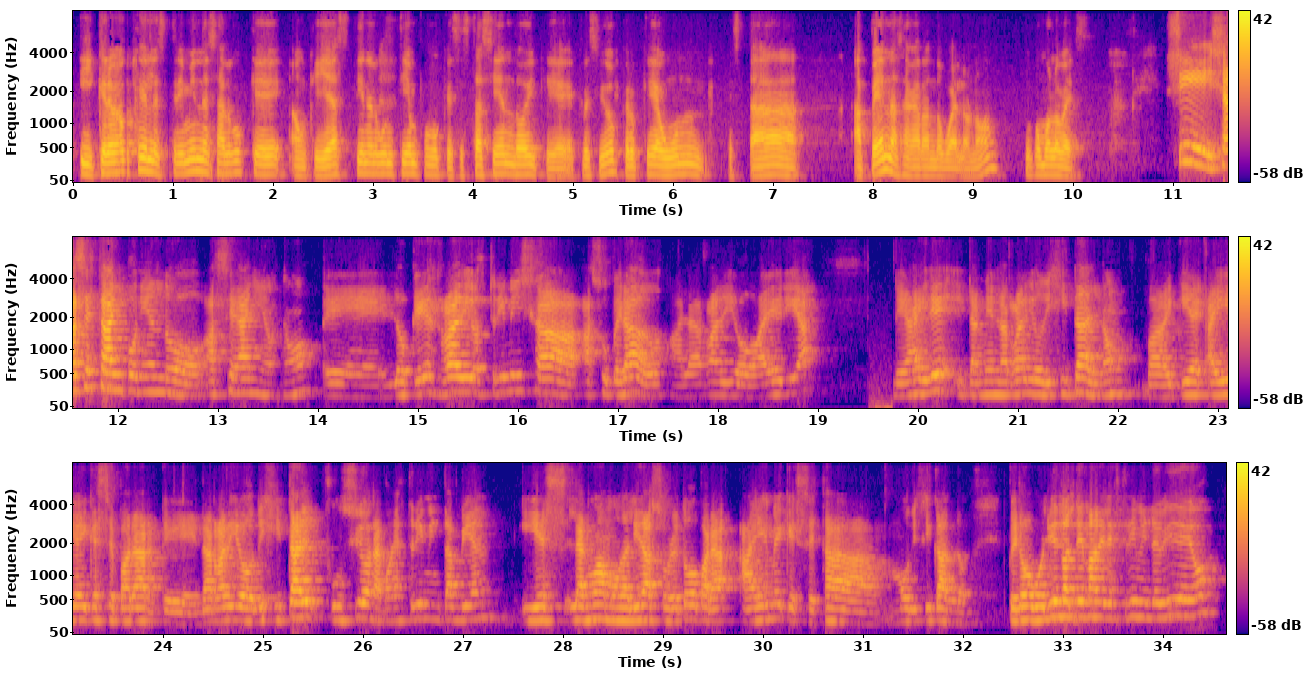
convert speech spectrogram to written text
Y creo que el streaming es algo que, aunque ya tiene algún tiempo que se está haciendo y que ha crecido, creo que aún está apenas agarrando vuelo, ¿no? ¿Tú cómo lo ves? Sí, ya se está imponiendo hace años, ¿no? Eh, lo que es radio streaming ya ha superado a la radio aérea de aire y también la radio digital, ¿no? Aquí, ahí hay que separar que la radio digital funciona con streaming también y es la nueva modalidad, sobre todo para AM, que se está modificando. Pero volviendo al tema del streaming de video,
